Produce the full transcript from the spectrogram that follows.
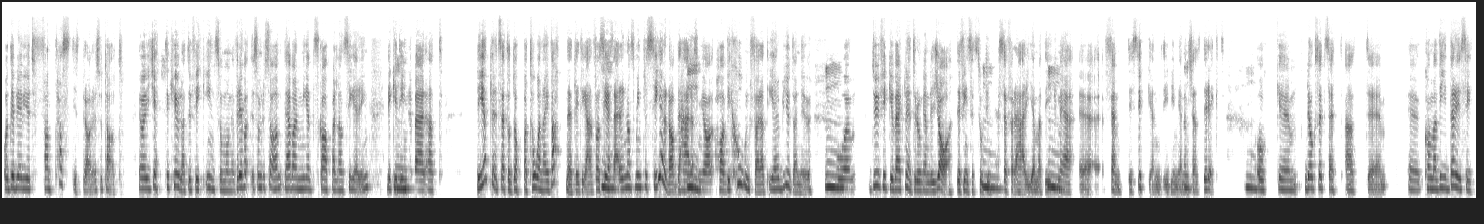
Och det blev ju ett fantastiskt bra resultat. Det var jättekul att du fick in så många. För det var, som du sa, det här var en medskaparlansering. Vilket mm. innebär att det är egentligen ett sätt att doppa tårna i vattnet lite grann för att se mm. så här, är det någon som är intresserad av det här mm. som jag har vision för att erbjuda nu. Mm. Och du fick ju verkligen ett rungande ja. Det finns ett stort mm. intresse för det här i och med att det gick mm. med eh, 50 stycken i din medlemstjänst direkt. Och eh, det är också ett sätt att Eh, komma vidare i sitt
